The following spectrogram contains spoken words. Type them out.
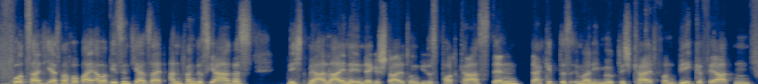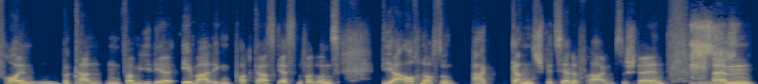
vorzeitig erstmal vorbei, aber wir sind ja seit Anfang des Jahres nicht mehr alleine in der Gestaltung dieses Podcasts, denn da gibt es immer die Möglichkeit von Weggefährten, Freunden, Bekannten, Familie, ehemaligen Podcast-Gästen von uns, die ja auch noch so ein paar ganz spezielle Fragen zu stellen. Ähm,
